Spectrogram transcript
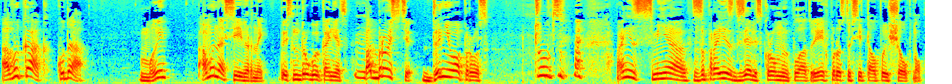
А вы как? Куда? Мы? А мы на северный, то есть на другой конец. Подбросите? Да не вопрос. Тут они с меня за проезд взяли скромную плату, я их просто всей толпой щелкнул.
